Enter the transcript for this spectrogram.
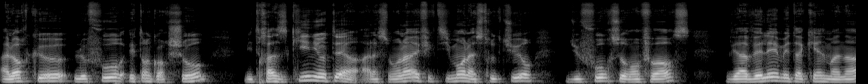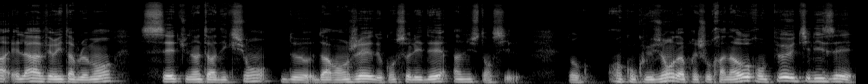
alors que le four est encore chaud, mitrazkin yoter, à ce moment-là, effectivement, la structure du four se renforce, mana, et là, véritablement, c'est une interdiction d'arranger, de, consolider un ustensile. Donc, en conclusion, d'après Shulchan on peut utiliser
